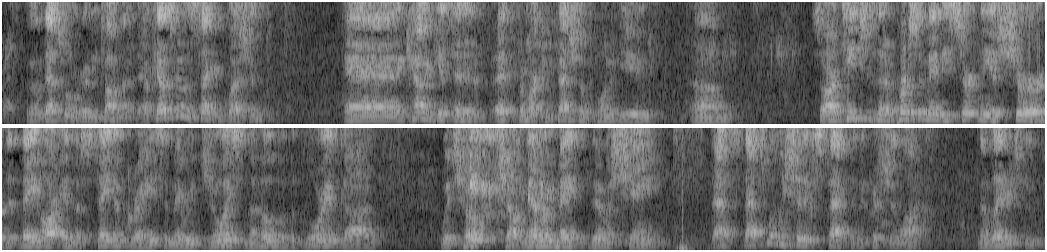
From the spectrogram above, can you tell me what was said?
Right. Well, that's what we're going to be talking about today. Okay, let's go to the second question, and it kind of gets at it from our confessional point of view. Um, so, our teaches that a person may be certainly assured that they are in the state of grace and may rejoice in the hope of the glory of God, which hope shall never make them ashamed. That's that's what we should expect in the Christian life. Now, later you can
